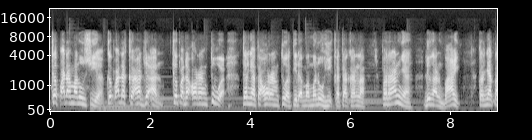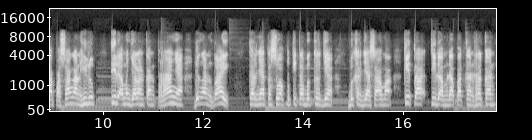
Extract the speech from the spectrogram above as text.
kepada manusia, kepada keadaan, kepada orang tua, ternyata orang tua tidak memenuhi katakanlah perannya dengan baik. Ternyata pasangan hidup tidak menjalankan perannya dengan baik. Ternyata sewaktu kita bekerja, bekerja sama, kita tidak mendapatkan rekan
